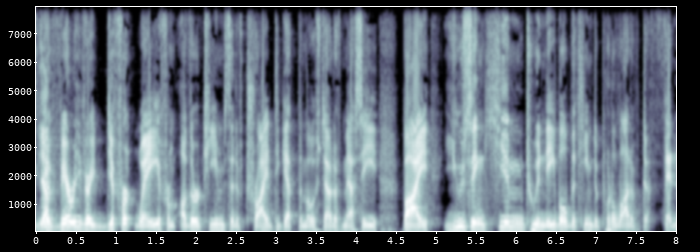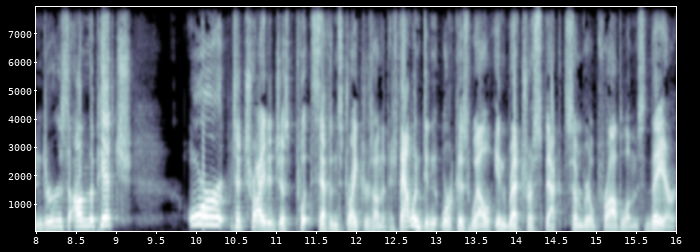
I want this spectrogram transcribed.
Yeah. In a very, very different way from other teams that have tried to get the most out of Messi by using him to enable the team to put a lot of defenders on the pitch or to try to just put seven strikers on the pitch. That one didn't work as well. In retrospect, some real problems there.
